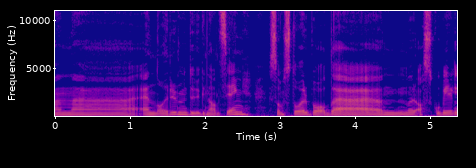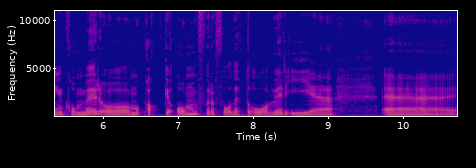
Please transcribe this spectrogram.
en eh, enorm dugnadsgjeng som står både når Asko-bilen kommer og må pakke om for å få dette over i eh, i, eh,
